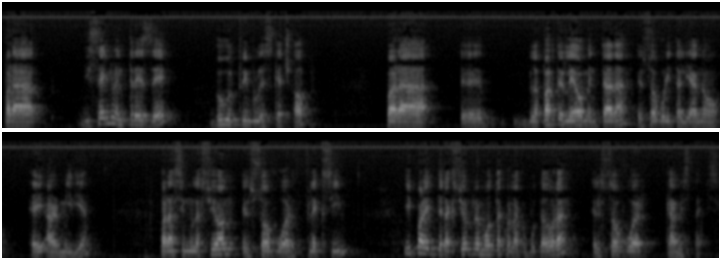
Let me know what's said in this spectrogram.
para diseño en 3D, Google Trimble SketchUp, para eh, la parte de realidad aumentada, el software italiano AR Media, para simulación, el software Flexin, y para interacción remota con la computadora, el software CamSpace.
